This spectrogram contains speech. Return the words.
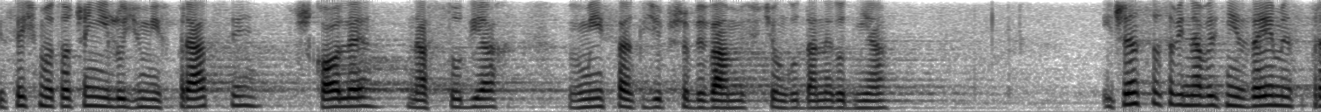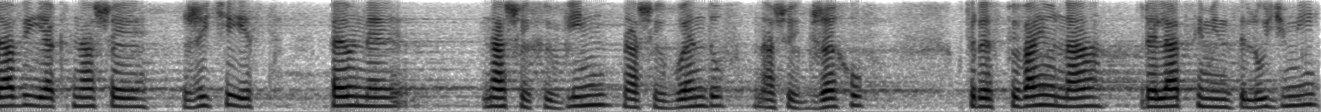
jesteśmy otoczeni ludźmi w pracy, w szkole, na studiach, w miejscach, gdzie przebywamy w ciągu danego dnia. I często sobie nawet nie zdajemy sprawy, jak nasze życie jest pełne naszych win, naszych błędów, naszych grzechów, które wpływają na relacje między ludźmi,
